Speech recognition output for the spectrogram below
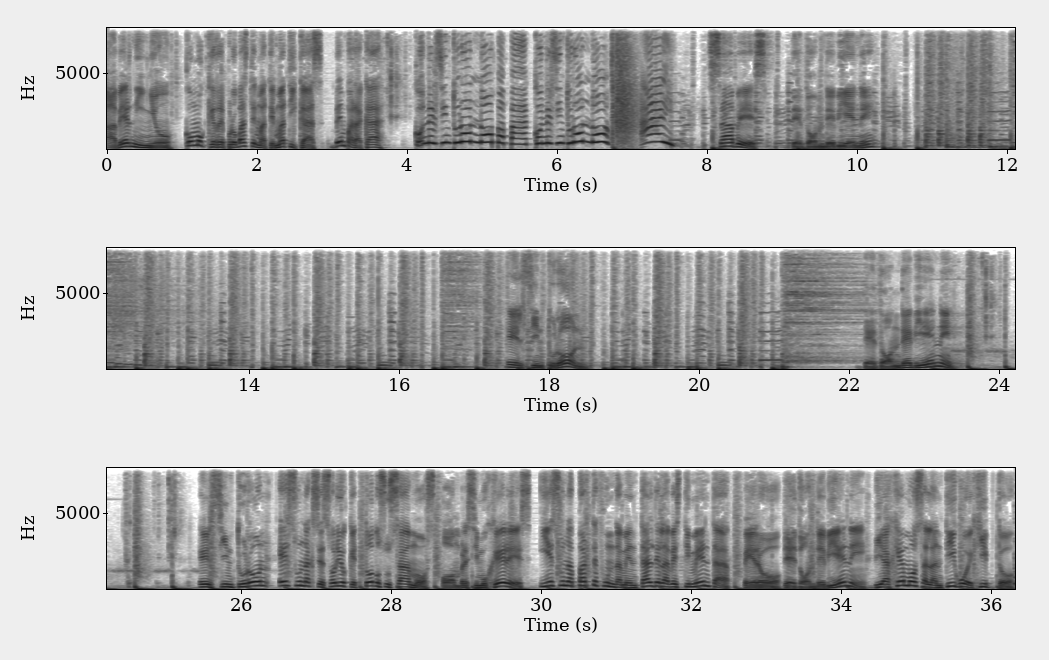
A ver, niño, ¿cómo que reprobaste matemáticas? Ven para acá. Con el cinturón no, papá, con el cinturón no. ¡Ay! ¿Sabes de dónde viene? El cinturón. ¿De dónde viene? El cinturón es un accesorio que todos usamos, hombres y mujeres, y es una parte fundamental de la vestimenta. Pero, ¿de dónde viene? Viajemos al antiguo Egipto.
